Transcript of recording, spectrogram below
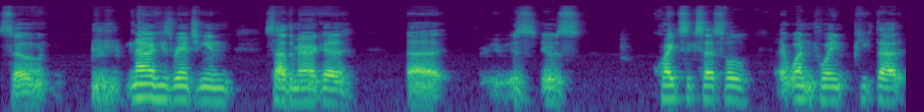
So now he's ranching in South America. Uh, it, was, it was quite successful. At one point, peaked out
